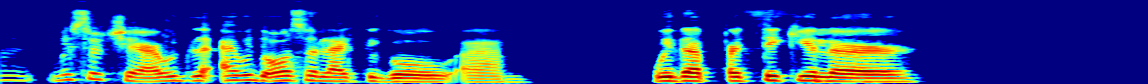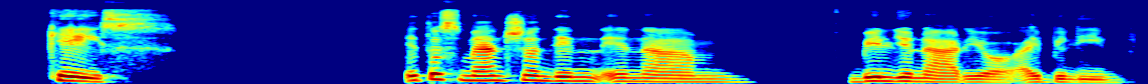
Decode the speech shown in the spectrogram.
Um, Mr. Chair, I would, I would also like to go, um, with a particular case. It was mentioned in, in, um, Billionario, I believe,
